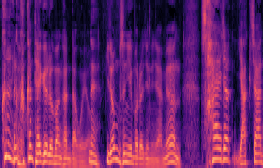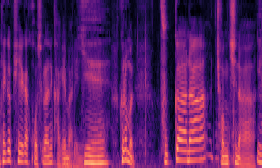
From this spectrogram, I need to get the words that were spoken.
그러니까 극한 대결로만 간다고요. 네. 이런 무슨 일이 벌어지느냐면 사회적 약자한테 그 피해가 고스란히 가게 마련이에요. 예. 그러면 국가나 정치나 예.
